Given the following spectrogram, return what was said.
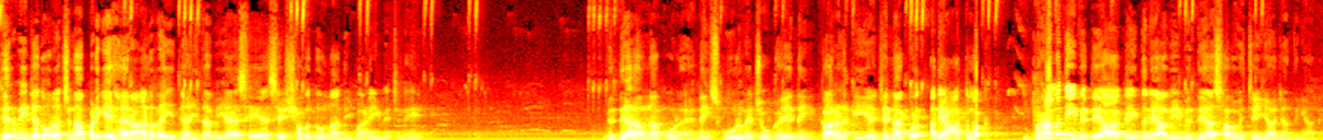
ਫਿਰ ਵੀ ਜਦੋਂ ਰਚਨਾ ਪੜ੍ਹੀਏ ਹੈਰਾਨ ਰਹੀ ਜਾਈਦਾ ਵੀ ਐਸੇ ਐਸੇ ਸ਼ਬਦ ਉਹਨਾਂ ਦੀ ਬਾਣੀ ਵਿੱਚ ਨੇ। ਵਿਦਿਆ ਉਹਨਾਂ ਕੋਲ ਹੈ, ਨਹੀਂ ਸਕੂਲ ਵਿੱਚ ਹੋ ਗਏ ਨਹੀਂ। ਕਾਰਨ ਕੀ ਹੈ? ਜਿਨ੍ਹਾਂ ਕੋਲ ਅਧਿਆਤਮਕ ਬ੍ਰਹਮ ਦੀ ਵਿਦਿਆ ਆ ਗਈ, ਦੁਨਿਆਵੀ ਵਿਦਿਆ ਸਭ ਵਿੱਚ ਹੀ ਆ ਜਾਂਦੀਆਂ ਨੇ।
